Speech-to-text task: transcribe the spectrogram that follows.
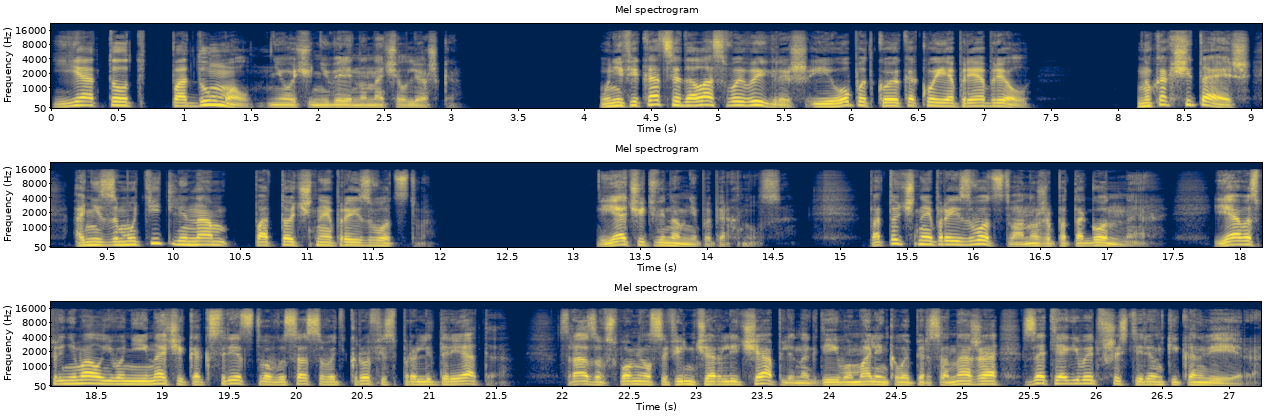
Я тут подумал, не очень уверенно начал Лёшка. Унификация дала свой выигрыш, и опыт кое-какой я приобрел. Но как считаешь, а не замутить ли нам поточное производство? Я чуть вином не поперхнулся. Поточное производство, оно же патагонное. Я воспринимал его не иначе, как средство высасывать кровь из пролетариата. Сразу вспомнился фильм Чарли Чаплина, где его маленького персонажа затягивает в шестеренки конвейера.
